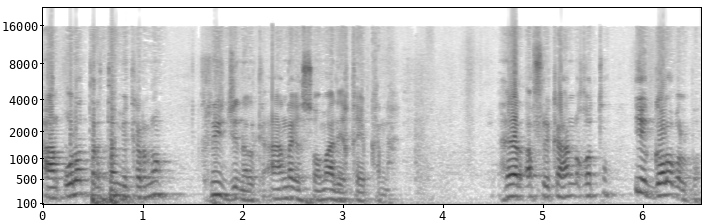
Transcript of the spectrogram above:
aan ula tartami karno regionalka annaga soomaaliya qeyb ka heer africa ha noqoto iyo globalba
